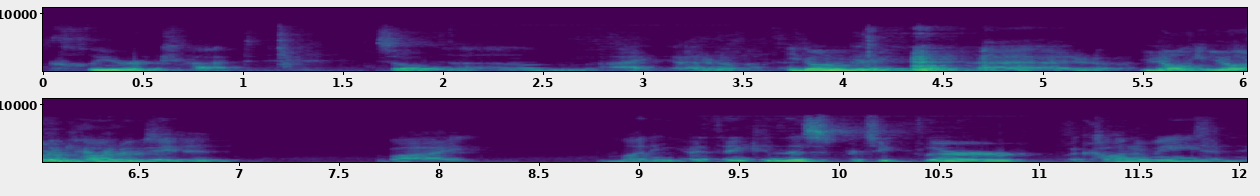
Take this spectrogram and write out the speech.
clear cut. So Um, I, I don't know about that. you don't agree? I, I don't know. about You don't- that. you don't People are think hackers- motivated by money, I think, in this particular economy, and,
